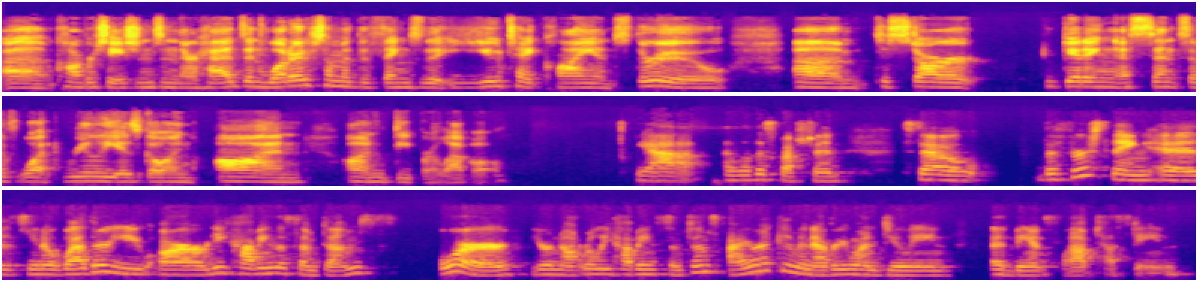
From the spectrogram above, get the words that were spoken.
uh, conversations in their heads? And what are some of the things that you take clients through um, to start getting a sense of what really is going on on deeper level? Yeah i love this question. So the first thing is you know whether you are already having the symptoms or you're not really having symptoms, I recommend everyone doing advanced lab testing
